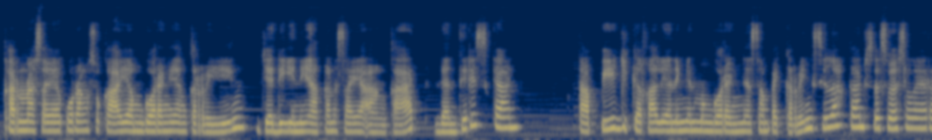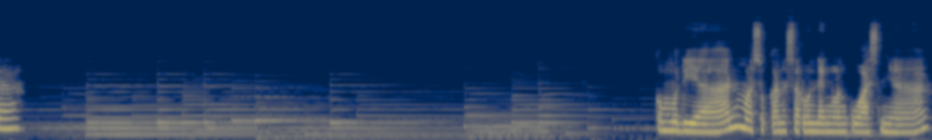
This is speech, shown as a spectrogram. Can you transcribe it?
Karena saya kurang suka ayam goreng yang kering, jadi ini akan saya angkat dan tiriskan. Tapi jika kalian ingin menggorengnya sampai kering, silahkan sesuai selera. Kemudian masukkan serundeng lengkuasnya.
